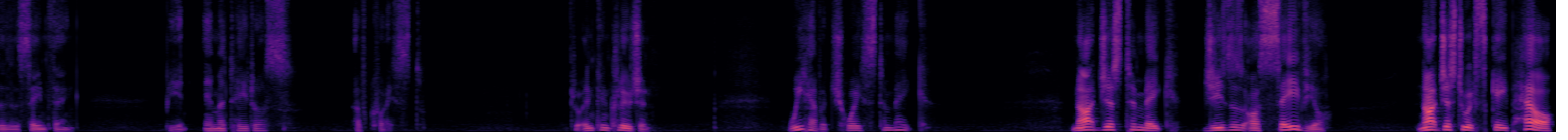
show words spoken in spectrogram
to the same thing being imitators of Christ. So, in conclusion, we have a choice to make. Not just to make Jesus our Savior, not just to escape hell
